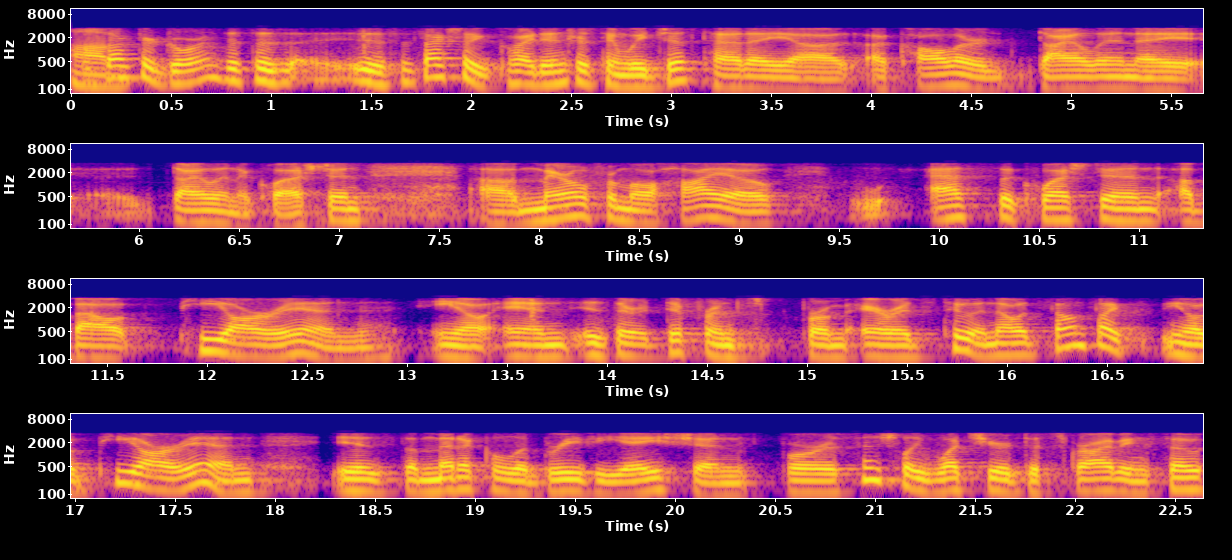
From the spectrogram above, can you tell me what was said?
Um, Dr. Gorin, this is this is actually quite interesting. We just had a uh, a caller dial in a dial in a question. Uh, Meryl from Ohio asked the question about PRN, you know, and is there a difference from AREDS too? And now it sounds like, you know, PRN is the medical abbreviation for essentially what you're describing. So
